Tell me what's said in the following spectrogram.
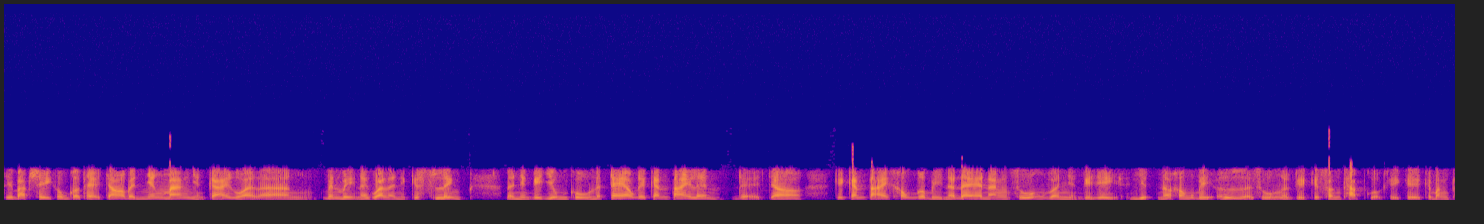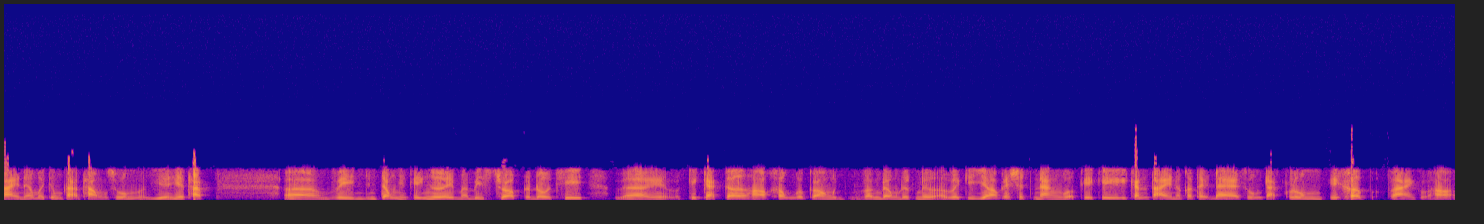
Thì bác sĩ cũng có thể cho bệnh nhân mang những cái gọi là bên Mỹ này gọi là những cái sling là những cái dụng cụ nó treo cái cánh tay lên để cho cái cánh tay không có bị nó đè nặng xuống và những cái dịch nó không có bị ứ ở xuống ở cái cái phần thấp của cái cái cái bàn tay nếu mà chúng ta thòng xuống dưới, dưới thấp à, vì trong những cái người mà bị stroke đôi khi à, cái các cơ họ không có còn vận động được nữa. Vì cái do cái sức nặng của cái, cái cái cánh tay nó có thể đè xuống chặt luôn cái khớp vai của họ.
